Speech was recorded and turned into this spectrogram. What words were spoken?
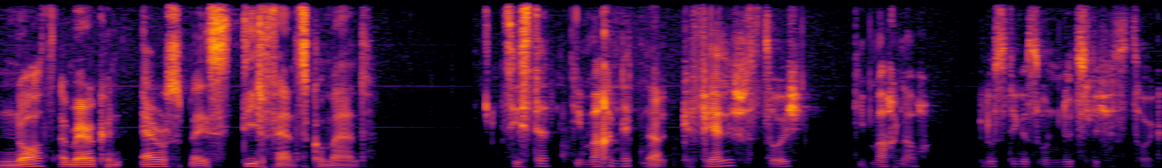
North American Aerospace Defense Command. Siehst du, die machen nicht nur Ja. gefährliches Zeug, die machen auch lustiges und nützliches Zeug.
